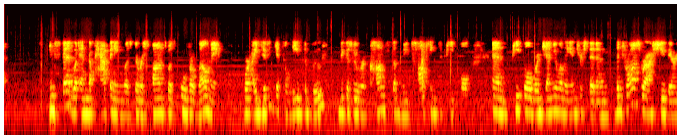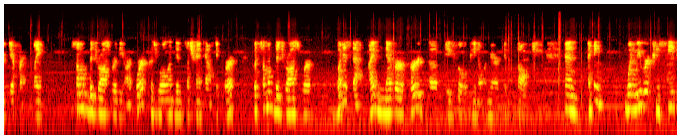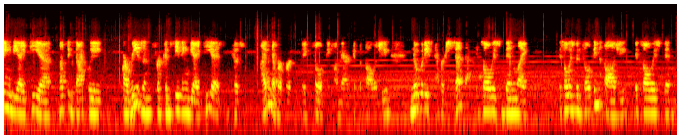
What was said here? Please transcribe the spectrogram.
instead, what ended up happening was the response was overwhelming, where I didn't get to leave the booth because we were constantly talking to people and people were genuinely interested. And the draws were actually very different. Like some of the draws were the artwork because Roland did such fantastic work, but some of the draws were, what is that? I've never heard of a Filipino American mythology. And I think when we were conceiving the idea, that's exactly our reason for conceiving the idea is because I've never heard of a Filipino American mythology. Nobody's ever said that. It's always been like, it's always been Philippine mythology. It's always been,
